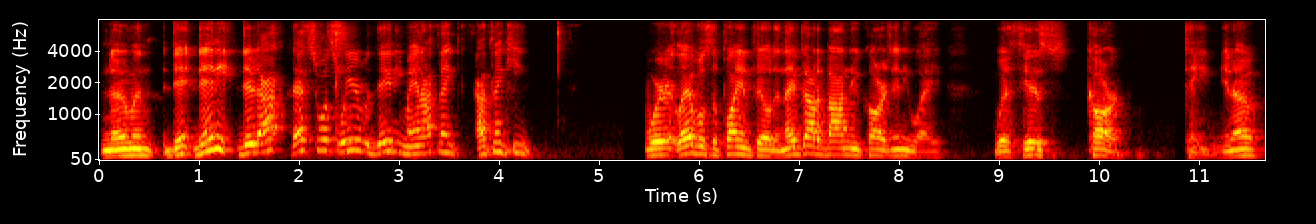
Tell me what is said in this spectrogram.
Newman, Den- Denny, dude. I that's what's weird with Denny, man. I think I think he where it levels the playing field, and they've got to buy new cars anyway with his car team. You know,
